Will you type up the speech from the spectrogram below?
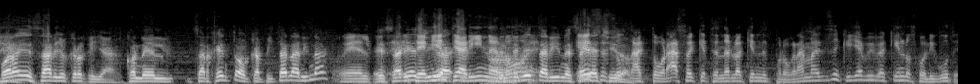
Por ahí estar, yo creo que ya. Con el sargento o capitán Harina. El, el teniente chida. Harina, El ¿no? teniente Harina, estaría Ese chido. es un actorazo, hay que tenerlo aquí en el programa. Dicen que ya vive aquí en los Hollywoods.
